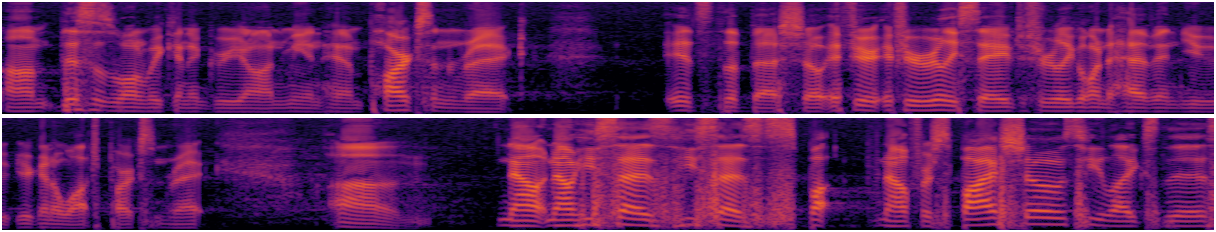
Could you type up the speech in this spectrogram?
Um, this is one we can agree on, me and him. Parks and Rec. It's the best show. If you're, if you're really saved, if you're really going to heaven, you, you're going to watch Parks and Rec. Um, now, now he says, he says, sp- now for spy shows, he likes this.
